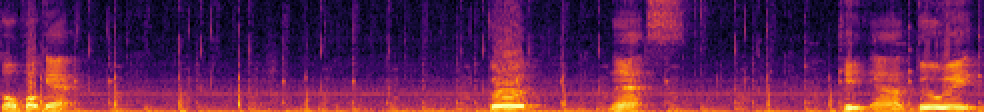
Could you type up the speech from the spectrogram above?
don't forget. Good. Next. Keep and do it.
